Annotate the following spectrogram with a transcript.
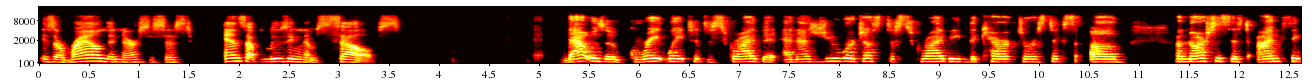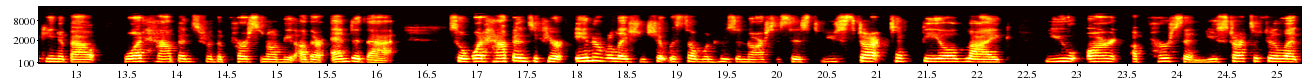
is around the narcissist ends up losing themselves that was a great way to describe it. And as you were just describing the characteristics of a narcissist, I'm thinking about what happens for the person on the other end of that. So, what happens if you're in a relationship with someone who's a narcissist? You start to feel like you aren't a person. You start to feel like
